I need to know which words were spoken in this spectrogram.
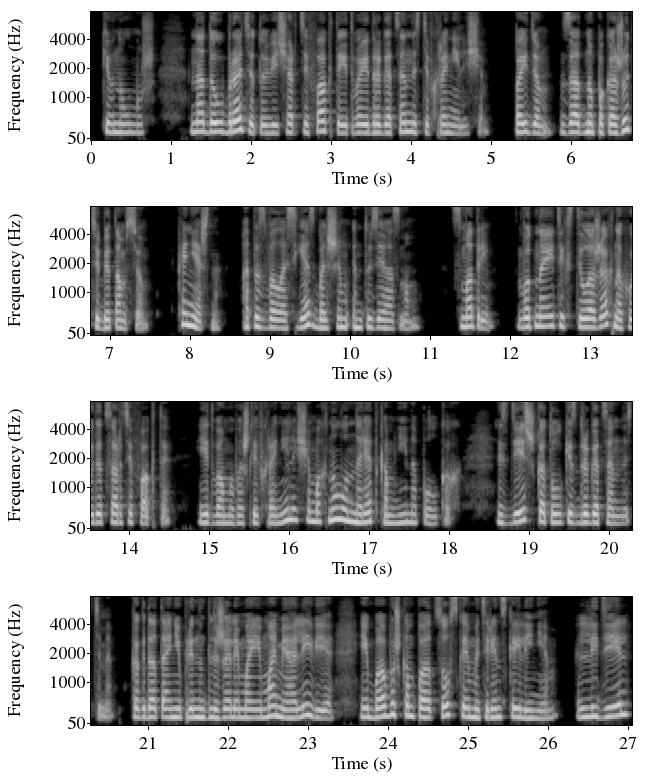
– кивнул муж. «Надо убрать эту вещь артефакты и твои драгоценности в хранилище. Пойдем, заодно покажу тебе там все». «Конечно», – отозвалась я с большим энтузиазмом. «Смотри, вот на этих стеллажах находятся артефакты». Едва мы вошли в хранилище, махнул он на ряд камней на полках. Здесь шкатулки с драгоценностями. Когда-то они принадлежали моей маме Оливии и бабушкам по отцовской и материнской линиям. Лидиэль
